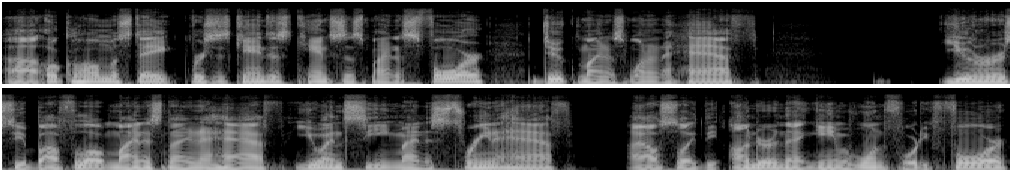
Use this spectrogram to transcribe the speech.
Uh, Oklahoma State versus Kansas. Kansas minus four. Duke minus one and a half. University of Buffalo minus nine and a half. UNC minus three and a half. I also like the under in that game of 144.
